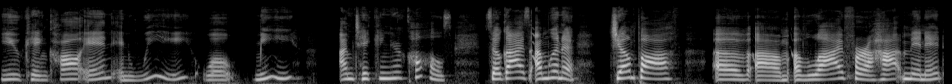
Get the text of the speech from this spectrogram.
You can call in and we, well, me, I'm taking your calls. So guys, I'm going to jump off of um, of live for a hot minute,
